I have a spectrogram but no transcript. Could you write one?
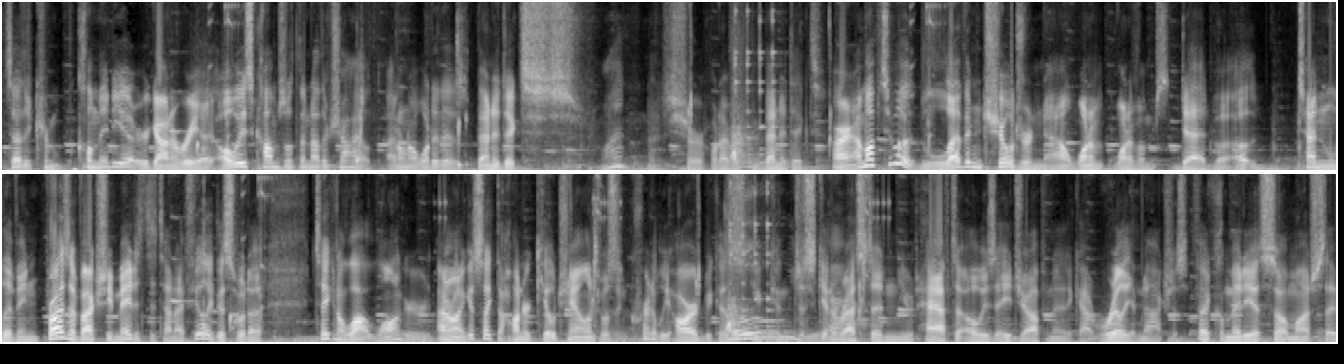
It's either chlamydia or gonorrhea. It always comes with another child. I don't know what it is. Benedict. What? Sure, whatever. Benedict. All right, I'm up to 11 children now. One of one of them's dead, but uh, 10 living. Surprised I've actually made it to 10. I feel like this would have taken a lot longer. I don't know. I guess like the 100 kill challenge was incredibly hard because you can Oh, just get arrested and you'd have to always age up, and it got really obnoxious. I feel like chlamydia so much they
